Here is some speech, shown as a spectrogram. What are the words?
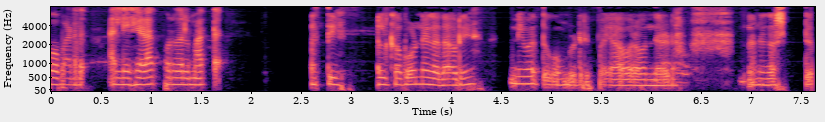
ಹೋಗ್ಬಾರ್ದು. ಅಲ್ಲಿ ಹೇಳಕ್ ಬರೋದಲ್ಲ ಮತ್ತೆ. ಅತ್ತಿ ಅಲ್ಲಿ ಕಬೋರ್ಡ್ನಾಗ ಅದಾವ್ರಿ. ನೀವೇ ತೊಗೊಂಬಿಡ್ರಿಪ್ಪ ಯಾವಾರ ಒಂದೆರಡು. ನನಗಷ್ಟು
